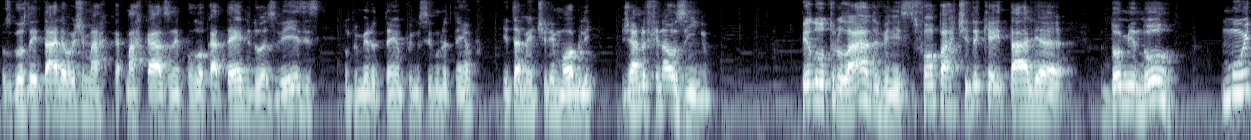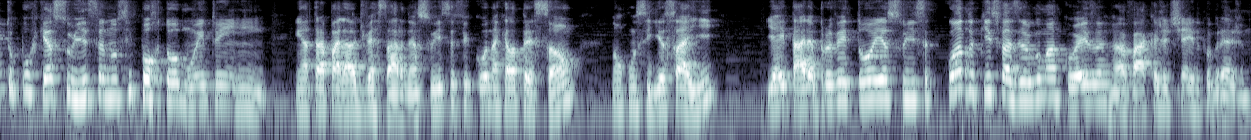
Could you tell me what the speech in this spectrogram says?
Os gols da Itália hoje marca marcados né, por Locatelli duas vezes, no primeiro tempo e no segundo tempo, e também Tiro Immobile já no finalzinho. Pelo outro lado, Vinícius, foi uma partida que a Itália dominou muito porque a Suíça não se importou muito em, em atrapalhar o adversário. Né? A Suíça ficou naquela pressão, não conseguia sair, e a Itália aproveitou e a Suíça, quando quis fazer alguma coisa, a vaca já tinha ido para o brejo. Né?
